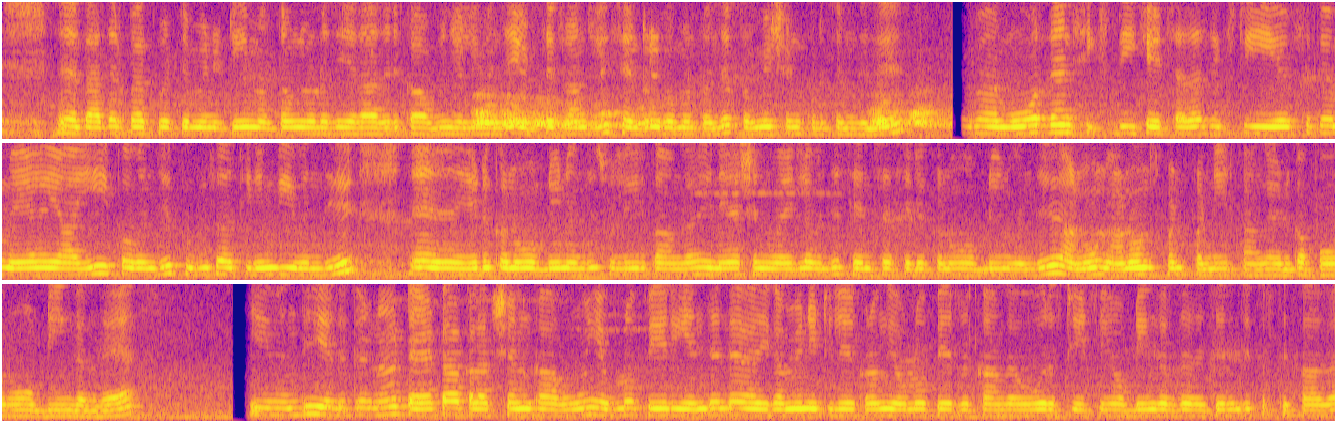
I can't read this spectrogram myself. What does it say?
பேதர் பேக்வர்ட் கம்யூனிட்டி மற்றவங்களோடது ஏதாவது இருக்கா அப்படின்னு சொல்லி வந்து எடுத்துக்கலாம்னு சொல்லி சென்ட்ரல் கவர்மெண்ட் வந்து பெர்மிஷன் கொடுத்துருந்தது. மோர் தேன் சிக்ஸ் டிகேட்ஸ் அதாவது சிக்ஸ்டி இயர்ஸுக்கு மேலே ஆகி இப்போ வந்து புதுசாக திரும்பி வந்து எடுக்கணும் அப்படின்னு வந்து சொல்லியிருக்காங்க. நேஷன் வைடில் வந்து சென்சஸ் எடுக்கணும் அப்படின்னு வந்து அனௌன் அனௌன்ஸ்மெண்ட் பண்ணியிருக்காங்க. எடுக்க போகிறோம் அப்படிங்கிறத. இது வந்து எதுக்குன்னா டேட்டா கலெக்ஷனுக்காகவும் எவ்வளோ பேர் எந்தெந்த கம்யூனிட்டியில் இருக்கிறவங்க எவ்வளோ பேர் இருக்காங்க ஒவ்வொரு ஸ்டேட்லேயும் அப்படிங்கிறத அதை தெரிஞ்சுக்கிறதுக்காக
